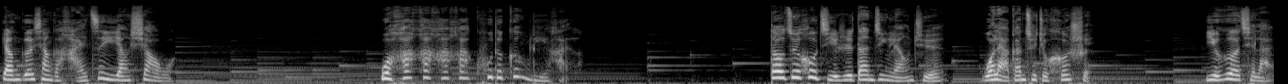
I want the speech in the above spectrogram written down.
杨哥像个孩子一样笑我，我哈哈哈哈哭得更厉害了。到最后几日弹尽粮绝，我俩干脆就喝水，一饿起来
